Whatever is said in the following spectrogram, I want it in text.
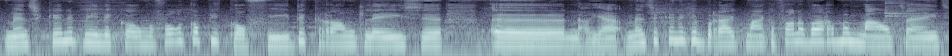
Mensen kunnen binnenkomen voor een kopje koffie, de krant lezen. Eh, nou ja, mensen kunnen gebruik maken van een warme maaltijd.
